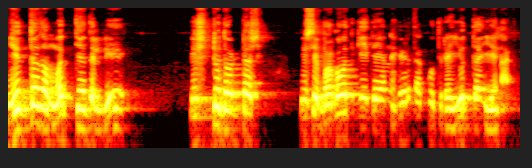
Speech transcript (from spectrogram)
ಯುದ್ಧದ ಮಧ್ಯದಲ್ಲಿ ಇಷ್ಟು ದೊಡ್ಡ ವಿಷಯ ಭಗವದ್ಗೀತೆಯನ್ನು ಹೇಳ್ತಾ ಕೂತ್ರೆ ಯುದ್ಧ ಏನಾಗ್ತಾ ಇತ್ತು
